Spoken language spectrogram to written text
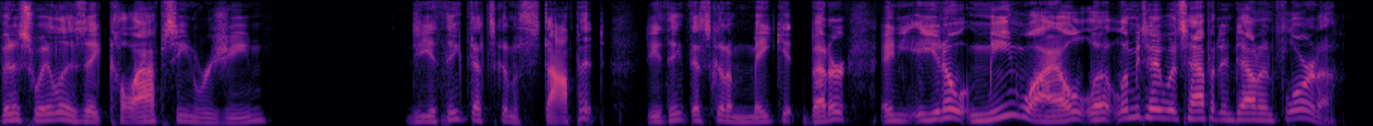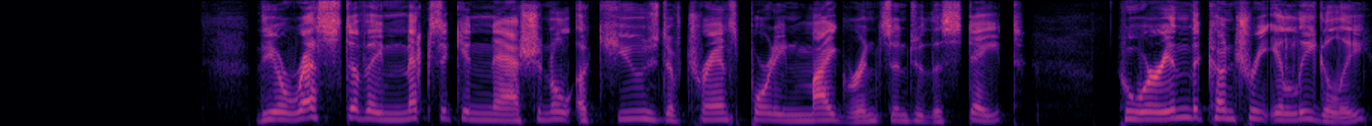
Venezuela is a collapsing regime. Do you think that's going to stop it? Do you think that's going to make it better? And you know, meanwhile, let, let me tell you what's happening down in Florida. The arrest of a Mexican national accused of transporting migrants into the state who were in the country illegally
